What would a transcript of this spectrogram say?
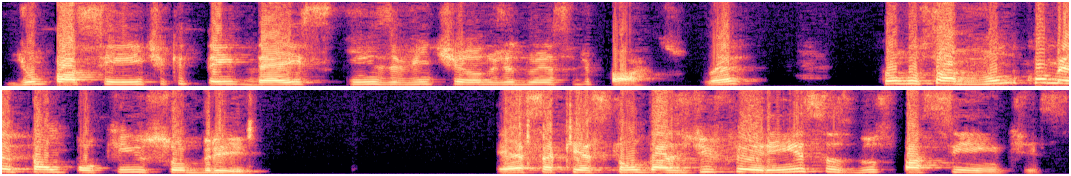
de um paciente que tem 10, 15, 20 anos de doença de Parkinson, né? Então, Gustavo, vamos comentar um pouquinho sobre essa questão das diferenças dos pacientes,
